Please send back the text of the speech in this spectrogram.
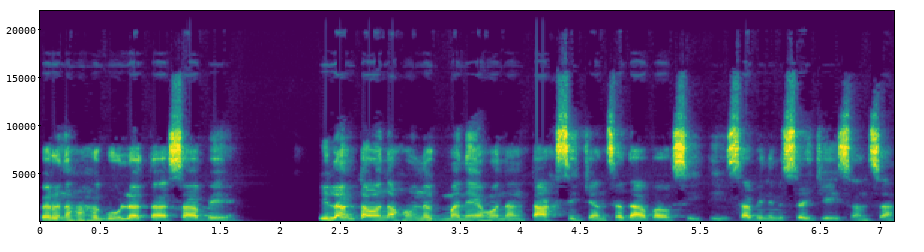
Pero nakakagulat ha, sabi, ilang taon akong nagmaneho ng taxi dyan sa Davao City, sabi ni Mr. Jason sa,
